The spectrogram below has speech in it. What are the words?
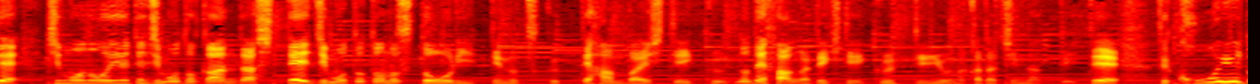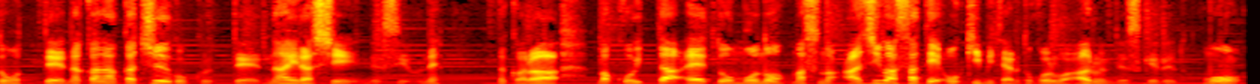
で、地物を入れて地元感出して、地元とのストーリーっていうのを作って販売していくので、ファンができていくっていうような形になっていて、で、こういうのってなかなか中国ってないらしいんですよね。だから、まあ、こういった、えっ、ー、と、もの、まあ、その味はさておきみたいなところはあるんですけれども、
